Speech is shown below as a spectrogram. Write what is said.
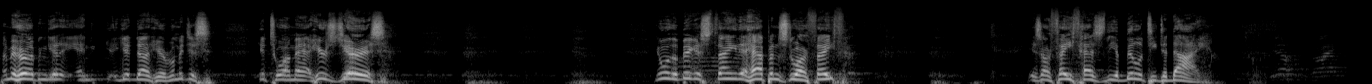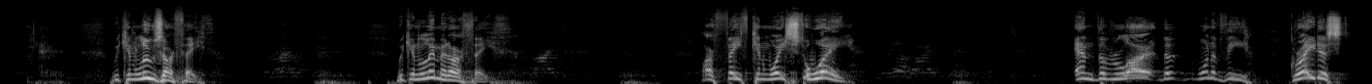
Let me hurry up and get, and get done here. Let me just get to where I'm at. Here's Jairus. You know the biggest thing that happens to our faith? Is our faith has the ability to die. We can lose our faith. We can limit our faith. Our faith can waste away. And the, the one of the greatest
